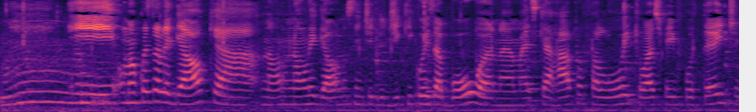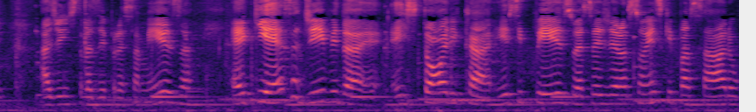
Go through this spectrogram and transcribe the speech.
Hum, E uma coisa legal que a. Não, não legal no sentido de que coisa boa, né? Mas que a Rafa falou e que eu acho que é importante a gente trazer para essa mesa é que essa dívida é histórica, esse peso, essas gerações que passaram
